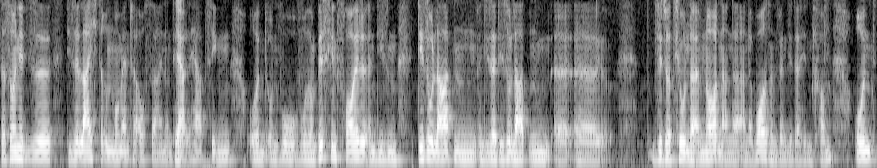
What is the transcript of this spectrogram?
Das sollen ja diese, diese leichteren Momente auch sein und Ja. her herzigen und, und wo, wo so ein bisschen Freude in diesem desolaten, in dieser desolaten äh, äh, Situation da im Norden an der, an der Wall sind, wenn sie da hinkommen. Und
